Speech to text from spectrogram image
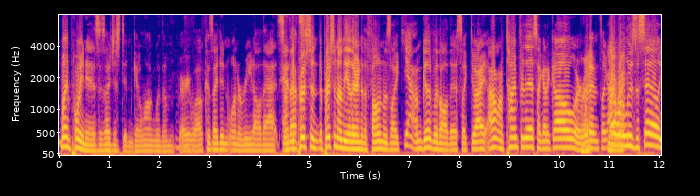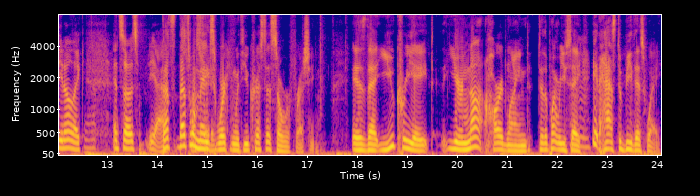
my point is, is I just didn't get along with them very mm-hmm. well because I didn't want to read all that. So and the person, the person on the other end of the phone was like, "Yeah, I'm good with all this. Like, do I? I don't have time for this. I gotta go or Right. whatever." It's like I don't want to lose the sale, you know, like. Yeah. And so it's yeah. That's that's what makes working with you, Krista, so refreshing. Is that you create you're not hardlined to the point where you say mm-hmm. it has to be this way.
